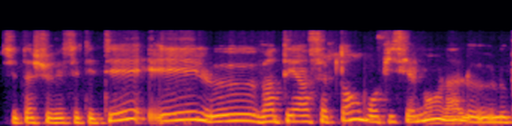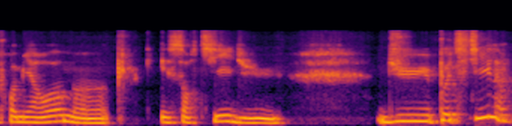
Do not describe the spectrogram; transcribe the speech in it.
s'est achevée cet été. Et le 21 septembre, officiellement, là, le, premier homme est sorti du, du pot style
